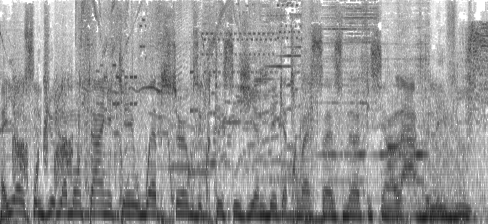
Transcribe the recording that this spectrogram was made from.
Hey yo, c'est le vieux de la montagne qui est Webster. Vous écoutez CJMD 96.9 ici en live de Lévis.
